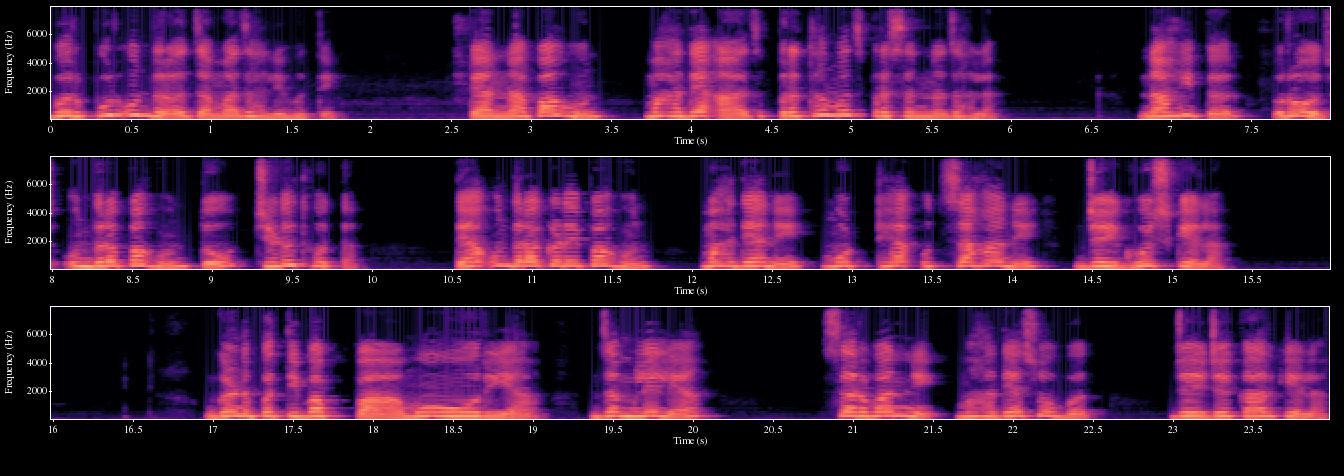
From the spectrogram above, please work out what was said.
भरपूर उंदरं जमा झाले होते. त्यांना पाहून महाद्या आज प्रथमच प्रसन्न झाला. नाहीतर रोज उंदरं पाहून तो चिडत होता. त्या उंदराकडे पाहून महाद्याने मोठ्या उत्साहाने जयघोष केला. गणपती बाप्पा मोर्या जमलेल्या सर्वांनी महाद्यासोबत जय जयकार केला.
